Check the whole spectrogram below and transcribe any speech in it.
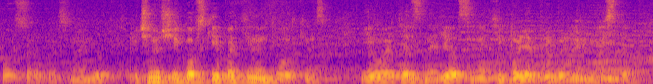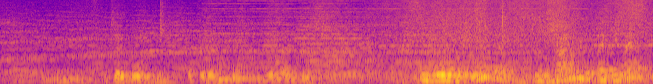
по 48 год. Почему Чайковский покинул Воткинск? Его отец надеялся найти более прибыльное место в Петербурге, которое ему было обещано. Сегодня утром служанка поднялась к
